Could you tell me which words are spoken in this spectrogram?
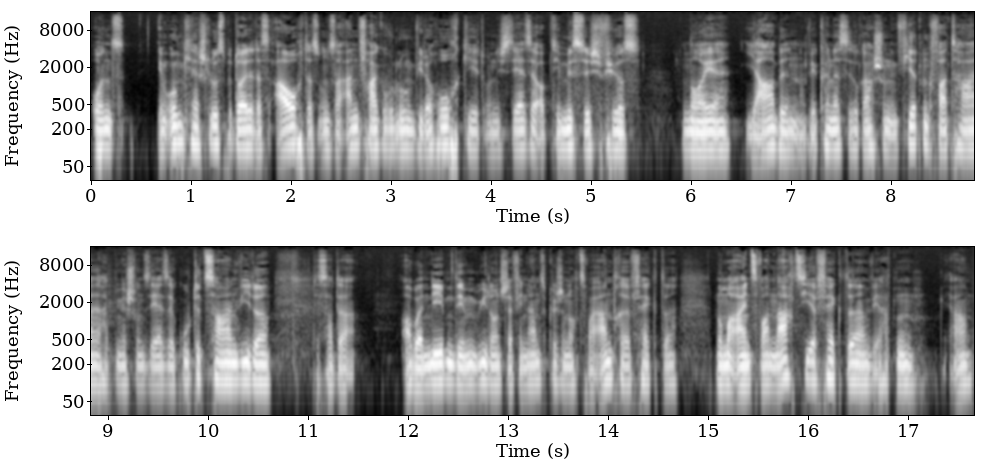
Und im Umkehrschluss bedeutet das auch, dass unser Anfragevolumen wieder hochgeht und ich sehr, sehr optimistisch fürs neue Jahr bin. Wir können das sogar schon im vierten Quartal, hatten wir schon sehr, sehr gute Zahlen wieder. Das hatte aber neben dem Relaunch der Finanzküche noch zwei andere Effekte. Nummer eins waren Nachzieheffekte. Wir hatten, ja,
